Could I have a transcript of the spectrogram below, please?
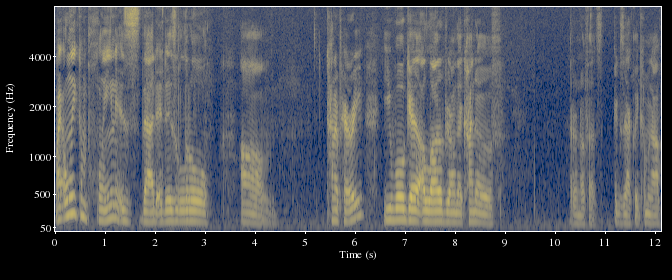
My only complaint is that it is a little um, kind of hairy. You will get a lot of yarn that kind of, I don't know if that's exactly coming off,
